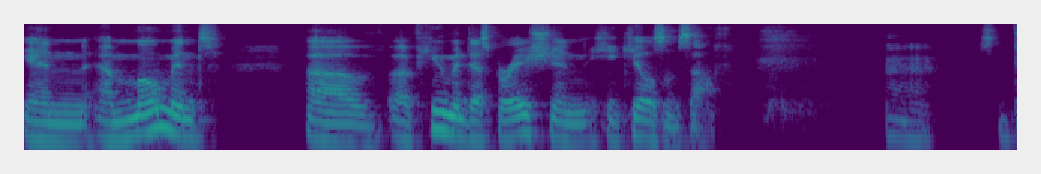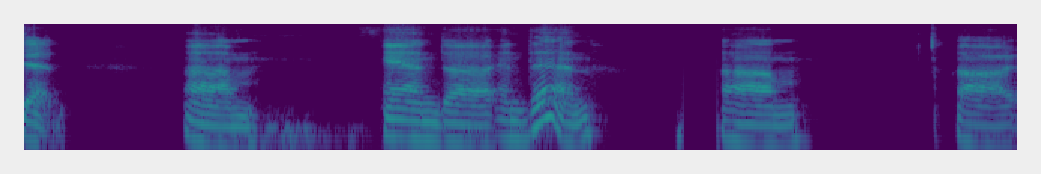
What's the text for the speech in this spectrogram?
in a moment of of human desperation, he kills himself. Mm-hmm. It's dead. Um, and uh, and then um, uh,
